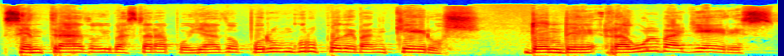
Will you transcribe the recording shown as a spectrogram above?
centrado y va a estar apoyado por un grupo de banqueros, donde Raúl Valleres,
